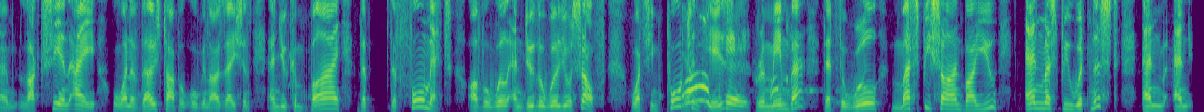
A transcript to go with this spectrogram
um, like CNA or one of those type of organizations, and you can buy the the format of a will and do the will yourself. What's important Okay. is remember that the will must be signed by you and must be witnessed and, and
